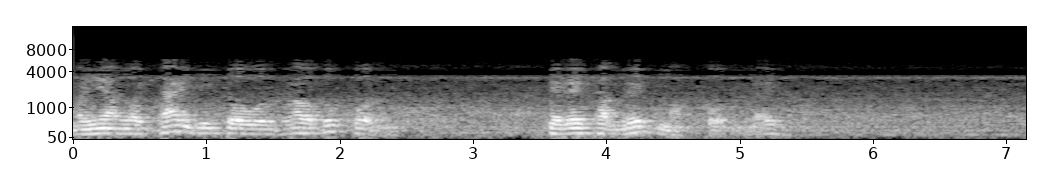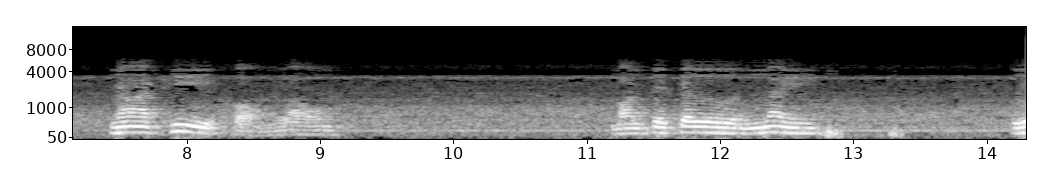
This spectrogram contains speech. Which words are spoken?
มันยังว่าใช่ที่ตัวเราทุกคน จะได้ทำเล็กหมักผลได้ หน้าที่ของเรา มันจะเจริญในโล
